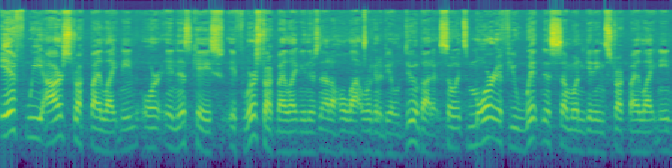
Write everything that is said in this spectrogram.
If we are struck by lightning, or in this case, if we're struck by lightning, there's not a whole lot we're going to be able to do about it. So it's more if you witness someone getting struck by lightning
